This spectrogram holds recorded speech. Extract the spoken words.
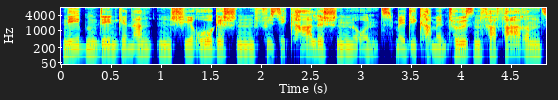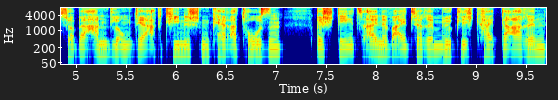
Neben den genannten chirurgischen, physikalischen und medikamentösen Verfahren zur Behandlung der aktinischen Keratosen besteht eine weitere Möglichkeit darin,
